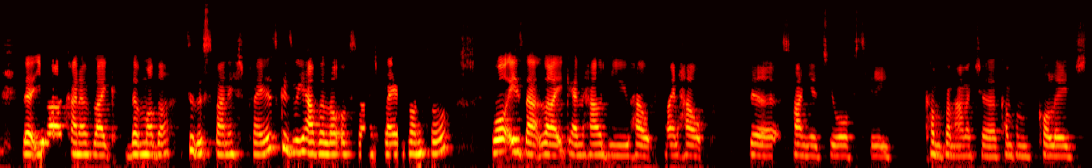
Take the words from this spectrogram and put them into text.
that you are kind of like the mother to the Spanish players because we have a lot of Spanish players on tour. What is that like, and how do you help try and help the Spaniards who obviously come from amateur, come from college,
